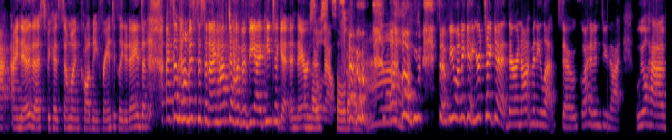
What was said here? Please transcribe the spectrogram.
I, I, know this because someone called me frantically today and said, I somehow missed this and I have to have a VIP ticket. And they are and sold out. Sold out. So, um, so if you want to get your ticket, there are not many left. So go ahead and do that. We'll have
